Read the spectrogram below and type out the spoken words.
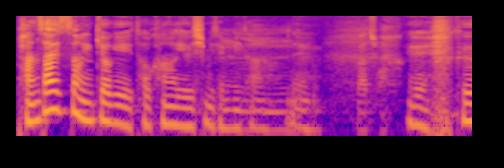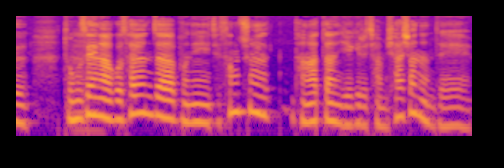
반사회성 인격이 더 강하게 의심이 됩니다. 음. 네. 맞아. 예, 그 동생하고 사연자분이 이제 성추행 당했다는 얘기를 잠시 하셨는데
